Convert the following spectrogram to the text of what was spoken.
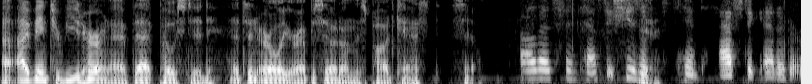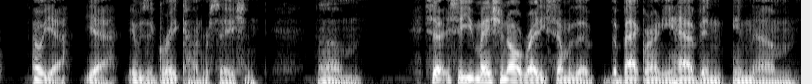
I've interviewed her and I have that posted. That's an earlier episode on this podcast. So oh, that's fantastic. She's Yeah. a fantastic editor. Oh yeah, yeah. It was a great conversation. Um, so so you mentioned already some of the the background you have in in um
